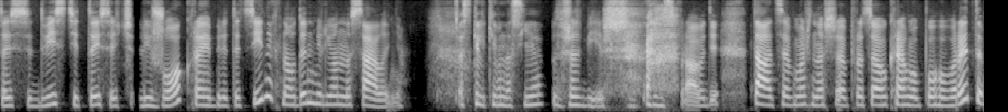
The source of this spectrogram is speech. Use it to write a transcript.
десь 200 тисяч ліжок реабілітаційних на 1 мільйон населення. А скільки в нас є? Вже більше, насправді. Та, це можна ще про це окремо поговорити.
